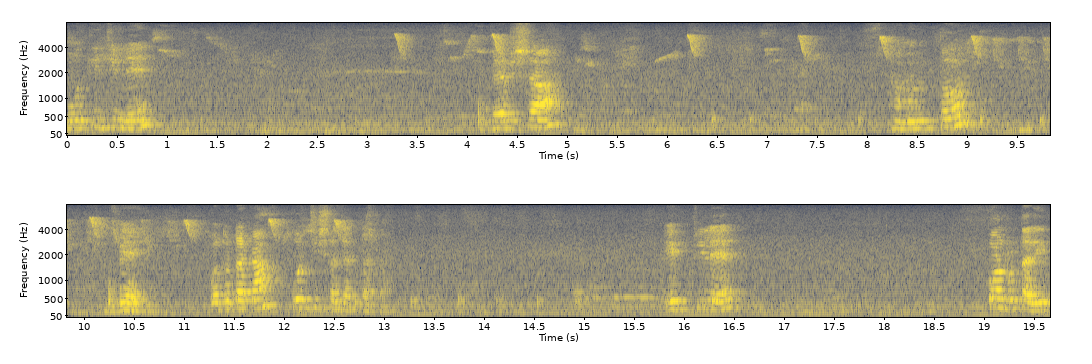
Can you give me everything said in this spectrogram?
মতিঝিলে ব্যবসা স্থানান্তর ব্যয়। কত টাকা? পঁচিশ হাজার টাকা। এপ্রিলের পনেরো তারিখ।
